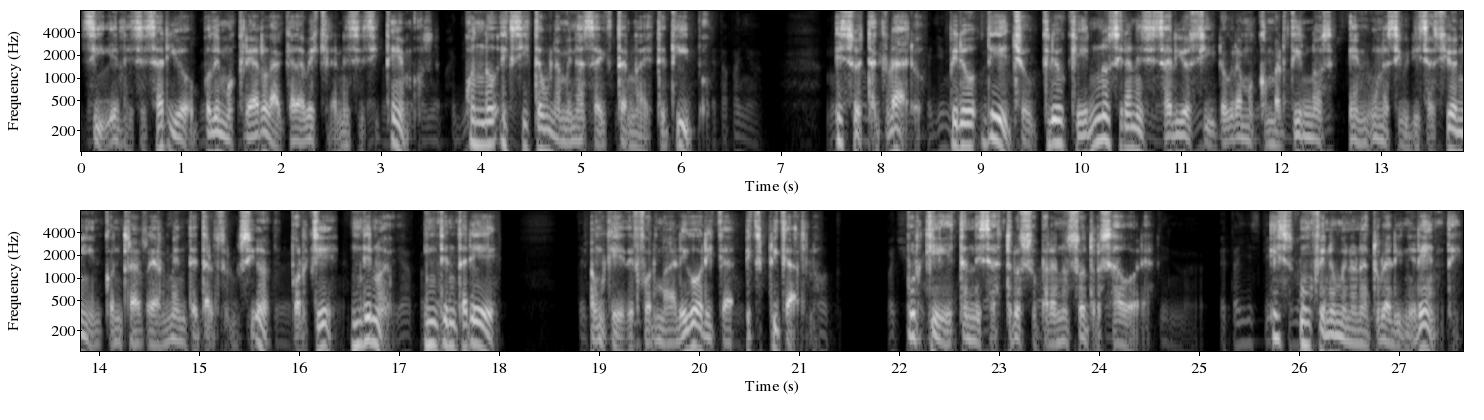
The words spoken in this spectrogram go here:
si es necesario, podemos crearla cada vez que la necesitemos, cuando exista una amenaza externa de este tipo. Eso está claro, pero de hecho creo que no será necesario si logramos convertirnos en una civilización y encontrar realmente tal solución. ¿Por qué? De nuevo, intentaré aunque de forma alegórica, explicarlo. ¿Por qué es tan desastroso para nosotros ahora? Es un fenómeno natural inherente,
